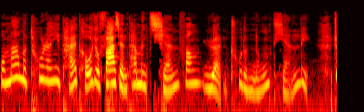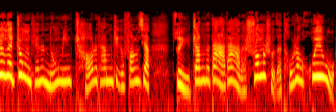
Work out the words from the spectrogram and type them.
我妈妈突然一抬头，就发现他们前方远处的农田里，正在种田的农民朝着他们这个方向，嘴张得大大的，双手在头上挥舞，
